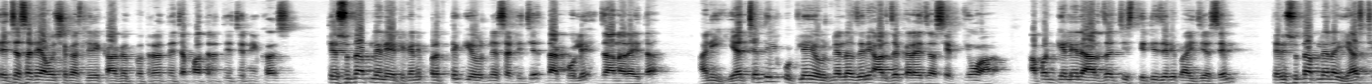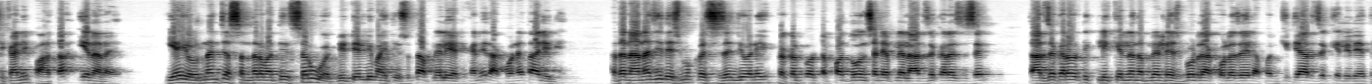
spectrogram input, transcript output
त्याच्यासाठी आवश्यक असलेले कागदपत्र त्याच्या पात्रतेचे निकष ते सुद्धा आपल्याला या ठिकाणी प्रत्येक योजनेसाठीचे दाखवले जाणार आहेत. आणि याच्यातील कुठल्या योजनेला जरी अर्ज करायचा असेल किंवा आपण केलेल्या अर्जाची स्थिती जरी पाहिजे असेल तरी सुद्धा आपल्याला याच ठिकाणी पाहता येणार आहे. या योजनांच्या संदर्भातील सर्व डिटेलली माहिती सुद्धा आपल्याला या ठिकाणी दाखवण्यात आलेली आहे. आता नानाजी देशमुख कृषी संजीवनी प्रकल्प टप्पा दोन साठी आपल्याला अर्ज करायचा असेल तर अर्ज करावरती क्लिक केल्यानंतर आपल्याला डॅशबोर्ड दाखवला जाईल. आपण किती अर्ज केलेले आहेत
